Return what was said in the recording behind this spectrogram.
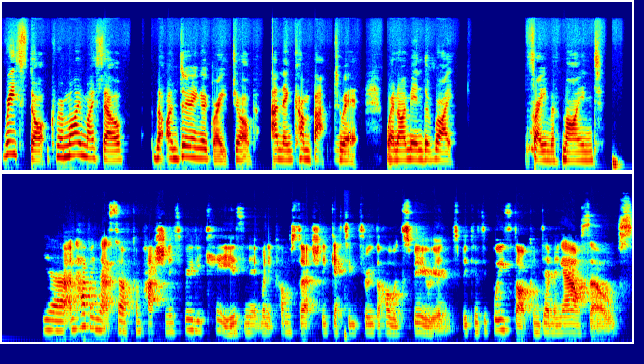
restock, remind myself that I'm doing a great job and then come back to it when I'm in the right frame of mind. Yeah, and having that self compassion is really key, isn't it, when it comes to actually getting through the whole experience? Because if we start condemning ourselves,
